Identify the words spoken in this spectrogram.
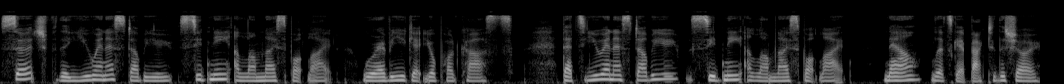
search for the UNSW Sydney Alumni Spotlight wherever you get your podcasts. That's UNSW Sydney Alumni Spotlight. Now, let's get back to the show.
